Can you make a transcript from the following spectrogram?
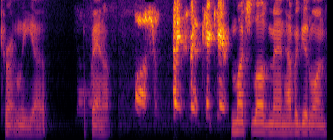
currently uh, a fan of. Awesome. Thanks, man. Take care. Much love, man. Have a good one.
